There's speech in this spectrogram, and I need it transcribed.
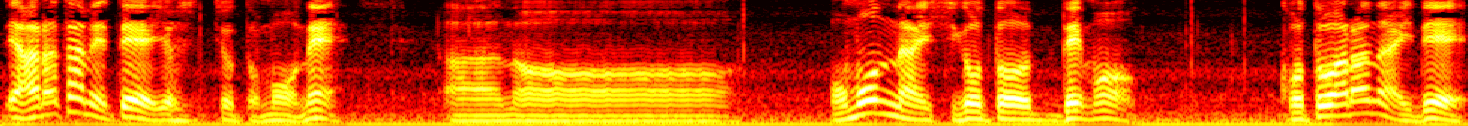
で、改めて、よし、ちょっともうね、あのーおもんない仕事でも断らないで、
